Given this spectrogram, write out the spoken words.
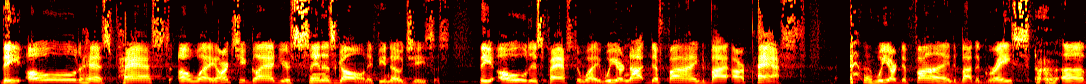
The old has passed away. Aren't you glad your sin is gone if you know Jesus? The old is passed away. We are not defined by our past. we are defined by the grace of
